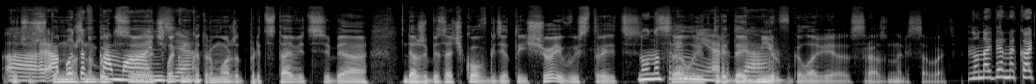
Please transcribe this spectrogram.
А, что работа нужно в команде. быть человеком, который может представить себя даже без очков где-то еще и выстроить ну, например, целый 3D-мир да. в голове сразу нарисовать. Ну, наверное, качество,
